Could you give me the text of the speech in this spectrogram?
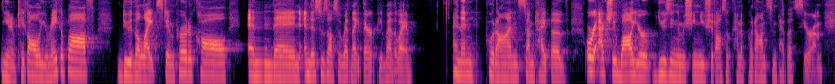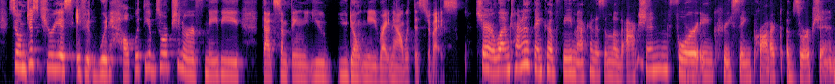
you know, take all your makeup off, do the LightStim protocol, and then and this was also red light therapy, by the way and then put on some type of or actually while you're using the machine you should also kind of put on some type of serum so i'm just curious if it would help with the absorption or if maybe that's something you you don't need right now with this device Sure. Well, I'm trying to think of the mechanism of action for increasing product absorption.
